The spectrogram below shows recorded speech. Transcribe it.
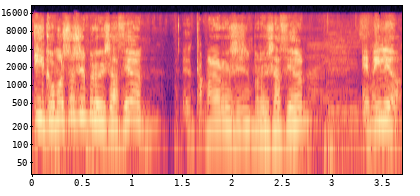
y como esto es improvisación, el Camarero es improvisación, Emilio,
